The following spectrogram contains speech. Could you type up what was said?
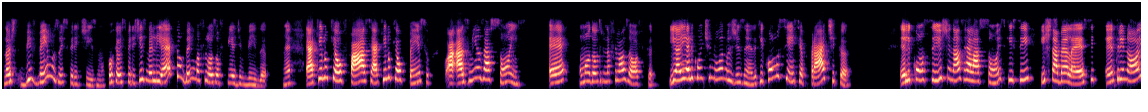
Nós vivemos o espiritismo, porque o espiritismo ele é também uma filosofia de vida, né? É aquilo que eu faço, é aquilo que eu penso, as minhas ações é uma doutrina filosófica. E aí ele continua nos dizendo que, como ciência prática, ele consiste nas relações que se estabelece entre nós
